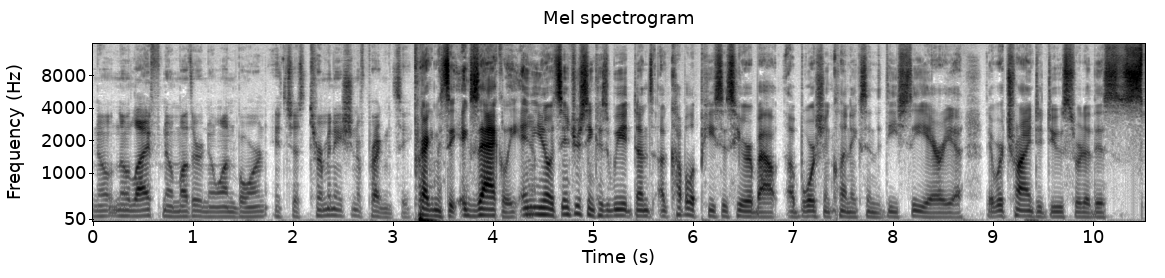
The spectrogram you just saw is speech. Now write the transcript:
No. No life. No mother. No unborn. It's just termination of pregnancy. Pregnancy, exactly. And you know, it's interesting because we had done a couple of pieces here about abortion clinics in the DC area that were trying to do sort of this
